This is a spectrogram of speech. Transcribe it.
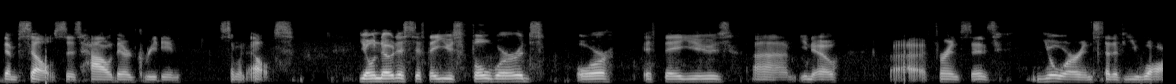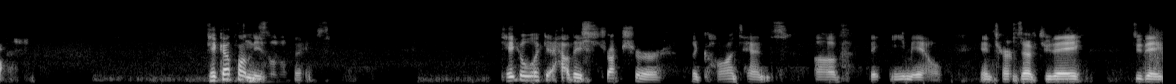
themselves is how they're greeting someone else. You'll notice if they use full words or if they use, um, you know, uh, for instance, your instead of you are. Pick up on these little things take a look at how they structure the content of the email in terms of do they do they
